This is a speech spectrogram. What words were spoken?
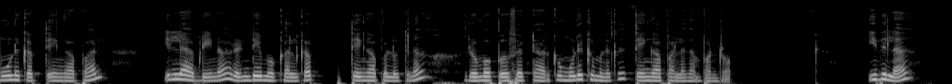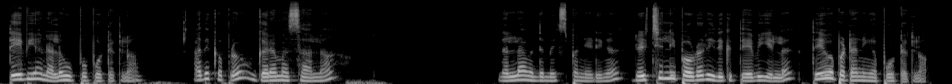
மூணு கப் தேங்காய் பால். இல்லை அப்படின்னா ரெண்டே முக்கால் கப் தேங்காய் பால் ஊற்றினா ரொம்ப பர்ஃபெக்டாக இருக்கும். முழுக்க முழுக்க தேங்காய் பாலில் தான் பண்ணுறோம் இதில் தேவையான அளவு உப்பு போட்டுக்கலாம். அதுக்கப்புறம் கரம் மசாலா நல்லா வந்து மிக்ஸ் பண்ணிவிடுங்க ரெட் சில்லி பவுடர் இதுக்கு தேவையில்லை. தேவைப்பட்டால் நீங்கள் போட்டுக்கலாம்.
